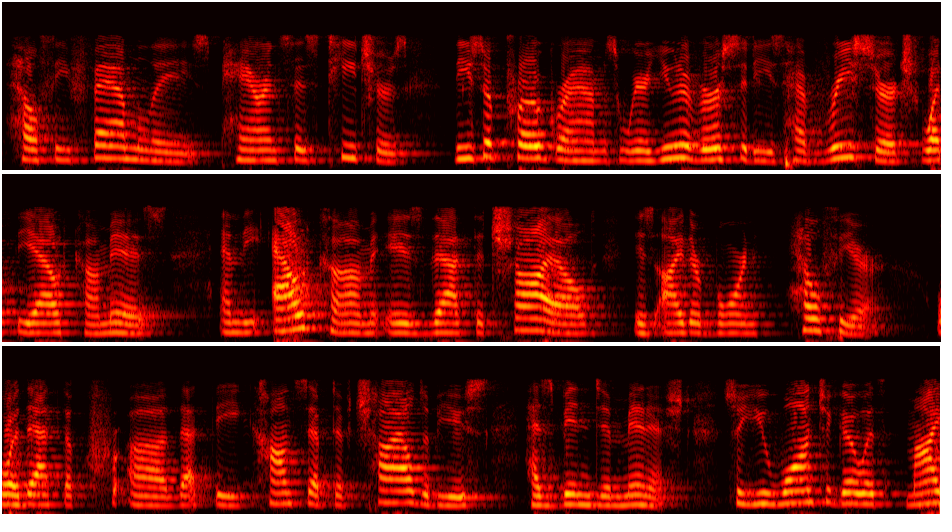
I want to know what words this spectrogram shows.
healthy families, parents as teachers, these are programs where universities have researched what the outcome is. And the outcome is that the child is either born healthier or that the, uh, that the concept of child abuse has been diminished. So you want to go with, my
